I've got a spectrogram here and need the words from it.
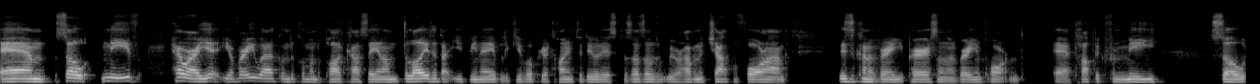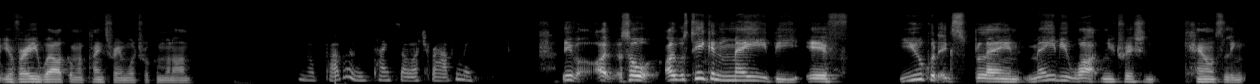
Um, so Niamh, how are you? You're very welcome to come on the podcast today, and I'm delighted that you've been able to give up your time to do this because as was, we were having a chat beforehand, this is kind of very personal and very important uh, topic for me. So you're very welcome, and thanks very much for coming on. No problem. Thanks so much for having me. Niamh, so I was thinking maybe if you could explain maybe what nutrition counseling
